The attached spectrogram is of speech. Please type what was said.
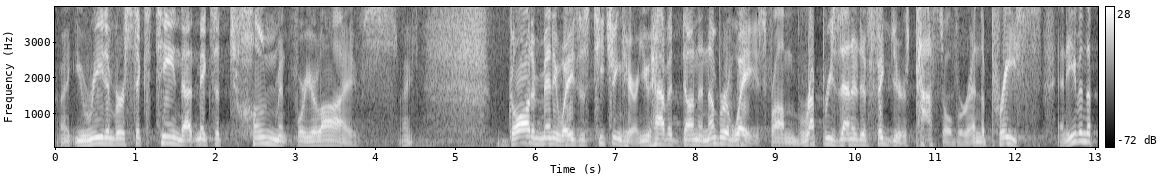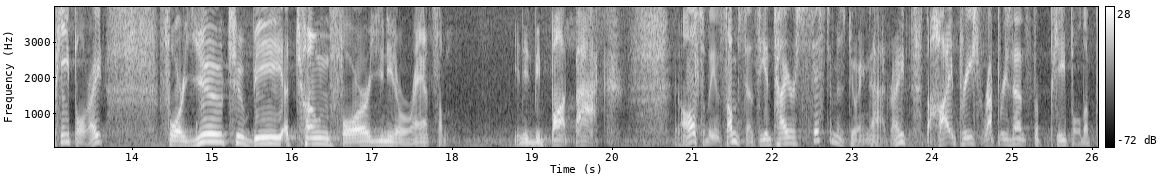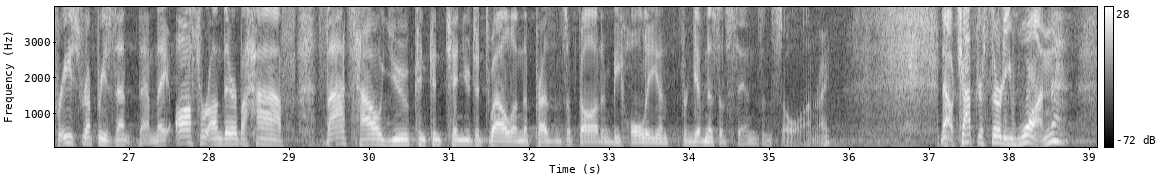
Right? You read in verse 16 that makes atonement for your lives. Right? God, in many ways, is teaching here. You have it done a number of ways from representative figures, Passover, and the priests, and even the people, right? For you to be atoned for, you need a ransom. You need to be bought back. Ultimately, in some sense, the entire system is doing that, right? The high priest represents the people, the priests represent them, they offer on their behalf. That's how you can continue to dwell in the presence of God and be holy and forgiveness of sins and so on, right? Now, chapter 31.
